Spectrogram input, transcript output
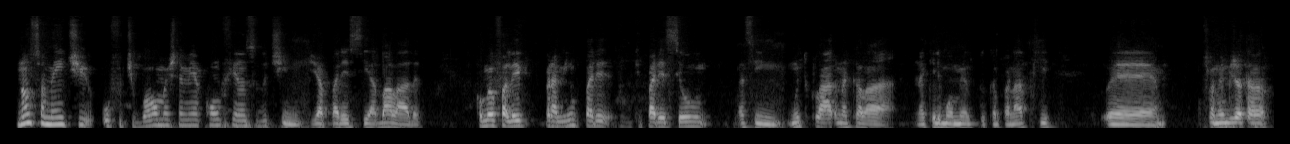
não somente o futebol, mas também a confiança do time, que já parecia abalada. Como eu falei, para mim pare... que pareceu assim muito claro naquela naquele momento do campeonato que é, o Flamengo já estava,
